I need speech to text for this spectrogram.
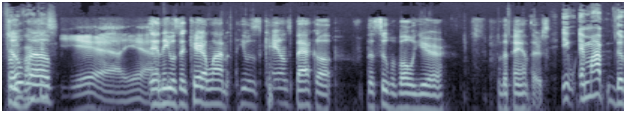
From Joe Webb. Yeah, yeah. And he was in Carolina. He was Cam's backup the Super Bowl year for the Panthers. It, and my the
